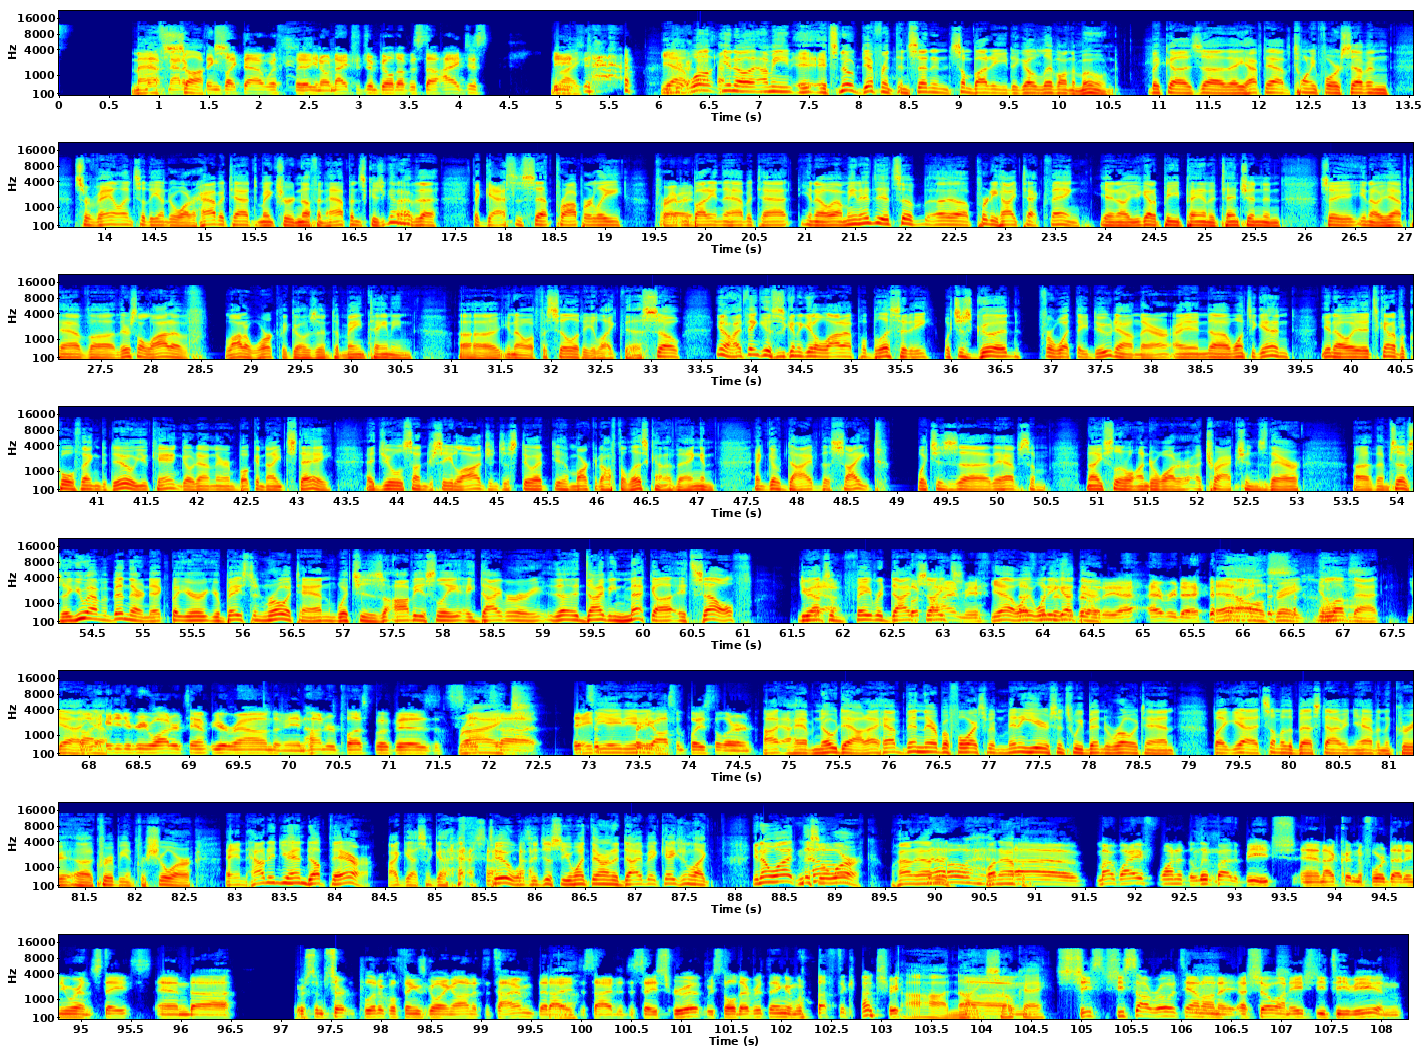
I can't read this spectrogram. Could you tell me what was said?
math mathematical sucks. things like that with the you know nitrogen buildup and stuff. I just Right. Yeah, well, you know, I mean, it, it's no different than sending somebody to go live on the moon because uh, they have to have 24 7 surveillance of the underwater habitat to make sure nothing happens because you got to have the, the gases set properly for Right. everybody in the habitat. You know, I mean, it, it's a, a pretty high tech thing. You know, you got to be paying attention. And so, you know, you have to have, uh, there's a lot of, lot of work that goes into maintaining uh, you know, a facility like this. So, you know, I think this is going to get a lot of publicity, which is good for what they do down there. And uh, once again, you know, it's kind of a cool thing to do. You can go down there and book a night stay at Jules Undersea Lodge and just do it, you know, mark it off the list kind of thing, and and go dive the site. Which is uh, they have some nice little underwater attractions there uh, themselves. So you haven't been there, Nick, but you're you're based in Roatan, which is obviously a diver uh, diving mecca itself. You have Yeah. some favorite dive Look sites? Yeah, what, what do you got there? yeah, every day. Yeah, oh, great! You love that. Yeah, Uh, yeah. 80 degree water temp year round. I mean, 100 plus foot viz. It's, Right. It's, uh, it's 80, a pretty 80. awesome place to learn. I, I have no doubt. I have been there before. It's been many years since we've been to Roatan, but yeah, it's some of the best diving you have in the Car- uh, Caribbean for sure. And how did you end up there? I guess I got asked too. Was it just you went there on a dive vacation, like you know what, this will No. work? How, how did, No, what happened? Uh, my wife wanted to live by the beach, and I couldn't afford that anywhere in the states. And uh, there were some certain political things going on at the time that I decided to say, "Screw it." We sold everything and we left the country. ah, nice. Um, okay. She she saw Roatan on a, a show on HGTV, and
